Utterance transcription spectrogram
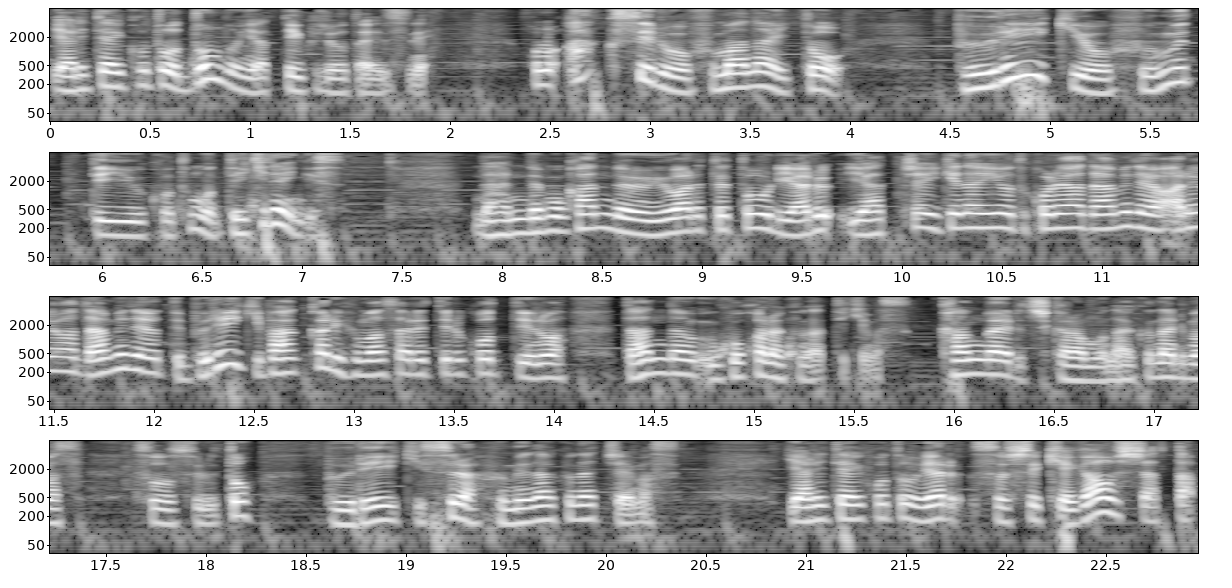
やりたいことをどんどんやっていく状態ですね。このアクセルを踏まないとブレーキを踏むっていうこともできないんです。何でもかんでも言われて通りやるやっちゃいけないよとこれはダメだよあれはダメだよってブレーキばっかり踏まされてる子っていうのはだんだん動かなくなってきます。考える力もなくなります。そうするとブレーキすら踏めなくなっちゃいます。やりたいことをやる。そして怪我をしちゃった。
